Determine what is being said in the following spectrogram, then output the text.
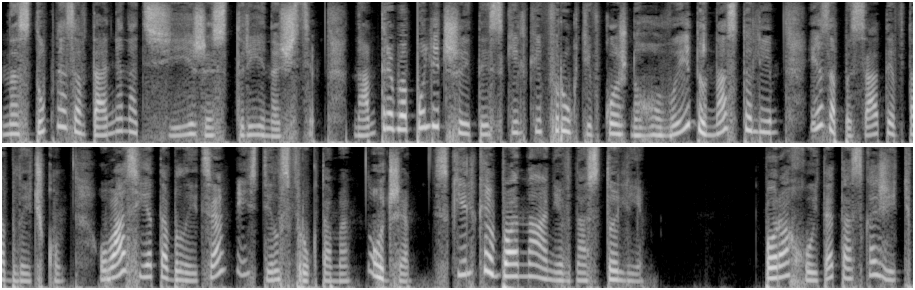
Наступне завдання на цій же сторіночці. Нам треба полічити, скільки фруктів кожного виду на столі і записати в табличку. У вас є таблиця і стіл з фруктами. Отже, скільки бананів на столі? Порахуйте та скажіть.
